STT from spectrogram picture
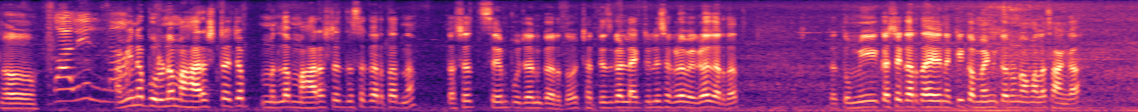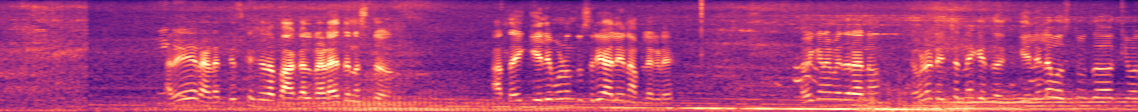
हो. आम्ही ना पूर्ण महाराष्ट्राच्या मतलब महाराष्ट्रात जसं करतात ना तसंच सेम पूजन करतो. छत्तीसगडला ॲक्च्युली सगळं वेगळं करतात. तर तुम्ही कसे करता हे नक्की कमेंट करून आम्हाला सांगा. अरे रडायचेच कशाला पागल? रडायचं नसतं. आता एक गेली म्हणून दुसरी आली ना आपल्याकडे. होय की नाही मित्रांनो? एवढं टेन्शन नाही घ्यायचं. गेलेल्या वस्तूचं किंवा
